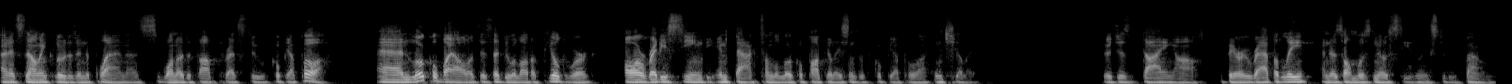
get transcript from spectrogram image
and it's now included in the plan as one of the top threats to Copiapoa. And local biologists that do a lot of field work are already seeing the impacts on the local populations of Copiapoa in Chile. They're just dying off very rapidly, and there's almost no seedlings to be found.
